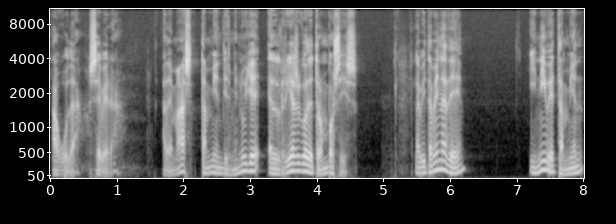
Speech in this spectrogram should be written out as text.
aguda, severa. Además, también disminuye el riesgo de trombosis. La vitamina D inhibe también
